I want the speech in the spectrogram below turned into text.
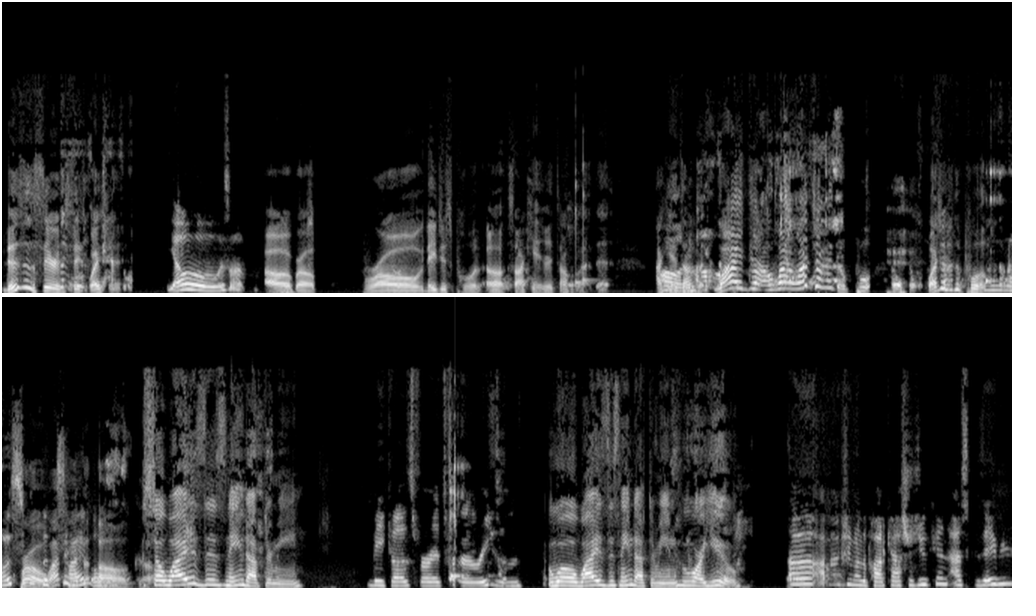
This is a serious situation. Yo, what's up? Oh, bro, bro, they just pulled up, so I can't really talk about that. I can't Oh, talk no. about. Why? Why? Why y'all to pull? Why y'all have to pull? What's Bro, with the why y'all have to? Oh god. So why is this named after me? Because for it's for a reason. Well, why is this named after me, and who are you? Uh, I'm actually one of the podcasters. You can ask Xavier.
